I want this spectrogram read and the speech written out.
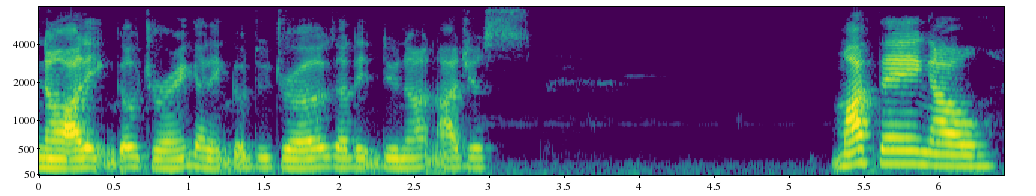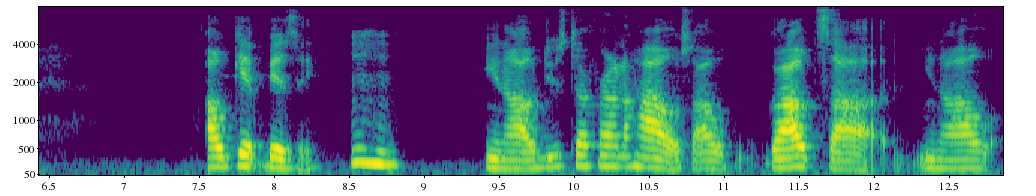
No, I didn't go drink. I didn't go do drugs. I didn't do nothing. I just my thing. I'll I'll get busy. Mm-hmm. You know, I'll do stuff around the house. I'll go outside. You know, I'll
